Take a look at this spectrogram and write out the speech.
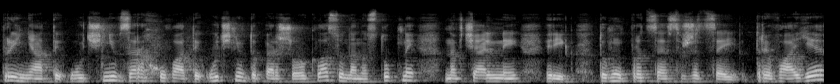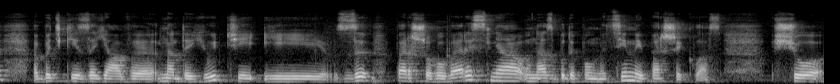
прийняти учнів, зарахувати учнів до першого класу на наступний навчальний рік. Тому процес вже цей триває. Батьки заяви надають, і- з 1 вересня у нас буде повноцінний перший клас. Що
